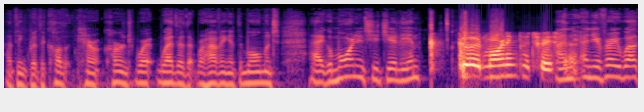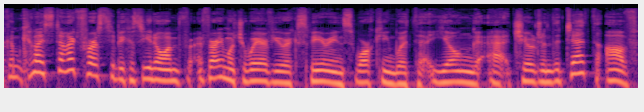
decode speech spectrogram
I think, with the current weather that we're having at the moment. Uh, good morning to you, Gillian. Good morning, Patricia. And, and, you're very welcome. Can I start firstly because you know I'm very much aware of your experience working with young uh, children. The death of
